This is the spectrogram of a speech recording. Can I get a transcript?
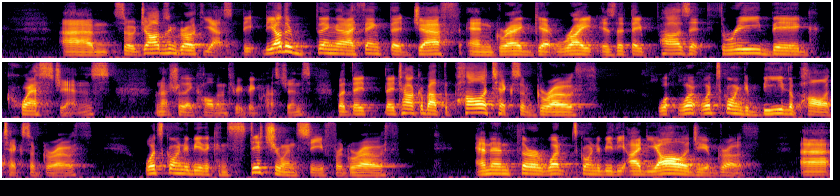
Um, so jobs and growth, yes. The, the other thing that I think that Jeff and Greg get right is that they posit three big questions I'm not sure they call them three big questions, but they, they talk about the politics of growth. What, what, what's going to be the politics of growth? What's going to be the constituency for growth? And then third, what's going to be the ideology of growth? Uh,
